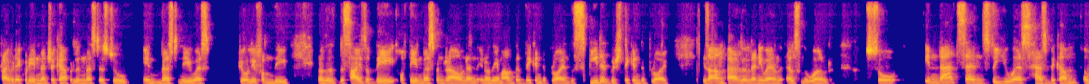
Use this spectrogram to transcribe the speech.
private equity and venture capital investors to invest in the US purely from the you know the, the size of the of the investment round and you know the amount that they can deploy and the speed at which they can deploy is unparalleled anywhere else in the world. So in that sense the us has become a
